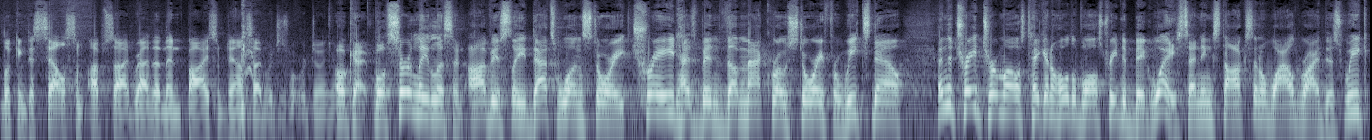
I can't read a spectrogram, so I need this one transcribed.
looking to sell some upside rather than buy some downside, which is what we're doing. Okay, well, certainly, listen, obviously, that's one story. Trade has been the macro story for weeks now, and the trade turmoil has taken a hold of Wall Street in a big way, sending stocks on a wild ride this week.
